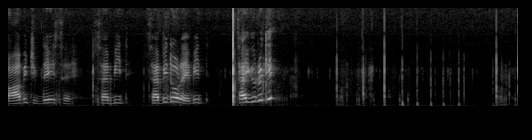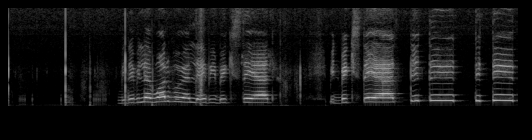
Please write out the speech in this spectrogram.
abicim neyse sen bin sen bin oraya bin. Sen yürü git. Binebilen var mı benle binmek isteyen? Binmek isteyen. tit tit tit tit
